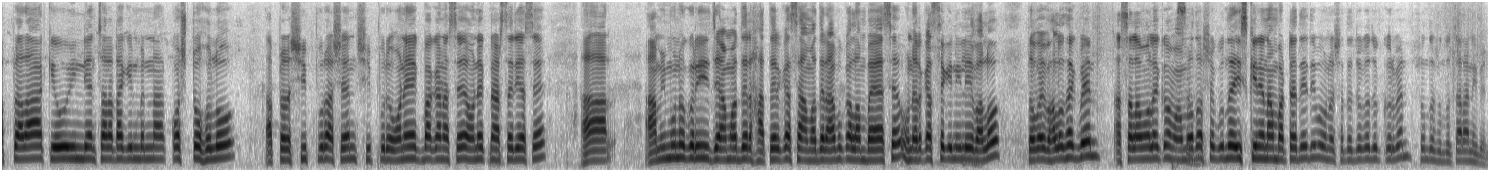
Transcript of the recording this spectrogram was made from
আপনারা কেউ ইন্ডিয়ান চারাটা কিনবেন না কষ্ট হলো। আপনারা শিবপুর আসেন শিবপুরে অনেক বাগান আছে অনেক নার্সারি আছে। আর আমি মনে করি যে আমাদের হাতের কাছে আমাদের আবু কালাম ভাই আছে ওনার কাছ থেকে নিলেই ভালো। তবে ভালো থাকবেন। আসসালামু আলাইকুম। আমরা দর্শক বন্ধু স্ক্রিনে নাম্বারটা দিয়ে দেবো ওনার সাথে যোগাযোগ করবেন। সুন্দর সুন্দর চারা নেবেন।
